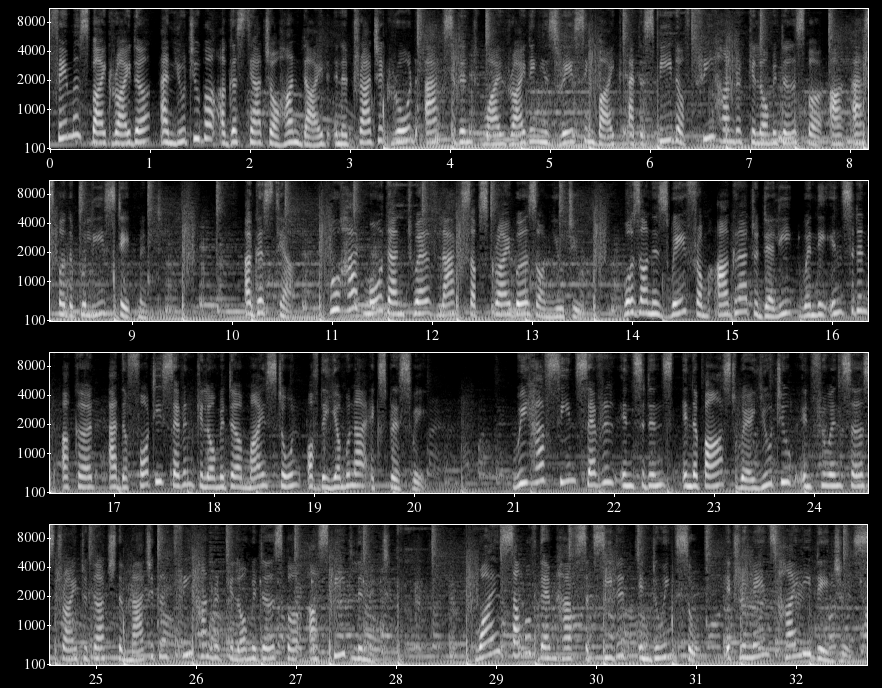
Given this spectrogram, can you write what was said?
Famous bike rider and YouTuber Agastya Chauhan died in a tragic road accident while riding his racing bike at a speed of 300 km per hour as per the police statement. Agastya, who had more than 12 lakh subscribers on YouTube, was on his way from Agra to Delhi when the incident occurred at the 47 km milestone of the Yamuna Expressway. We have seen several incidents in the past where YouTube influencers try to touch the magical 300 km per hour speed limit. While some of them have succeeded in doing so, it remains highly dangerous.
